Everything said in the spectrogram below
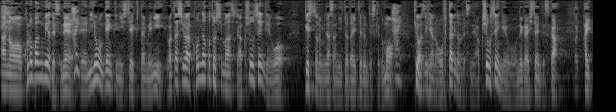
あのこの番組はですね、はい。えー日本を元気にしていくために私はこんなことしますとアクション宣言をゲストの皆さんにいただいてるんですけども、はい。今日はぜひあのお二人のですねアクション宣言をお願いしたいんですが、はい、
